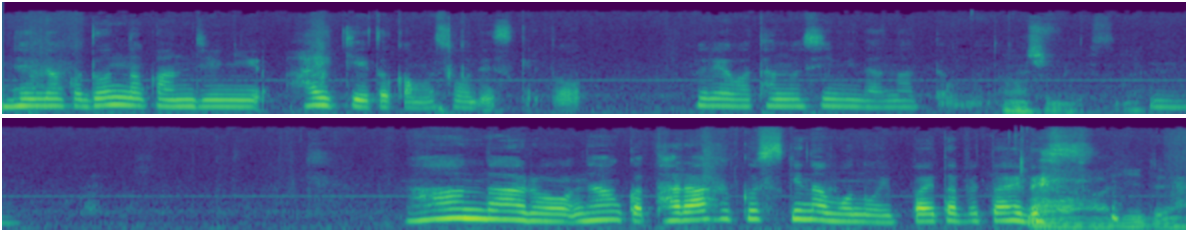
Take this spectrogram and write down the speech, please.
うん、ねなんかどんな感じに背景とかもそうですけどそれは楽しみだなって思います。楽しみですね。うんなんだろうなんかたらふく好きなものをいっぱい食べたいです。いいね。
